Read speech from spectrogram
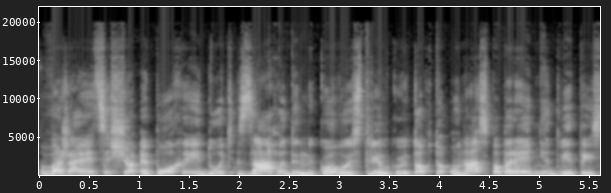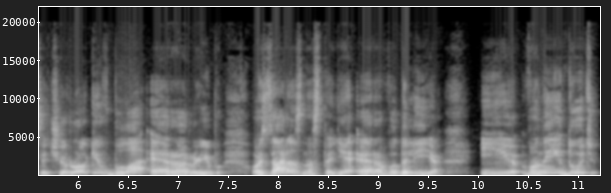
Вважається, що епохи йдуть за годинниковою стрілкою. Тобто у нас попередні 2000 років була ера риб, ось зараз настає ера водолія. І вони йдуть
